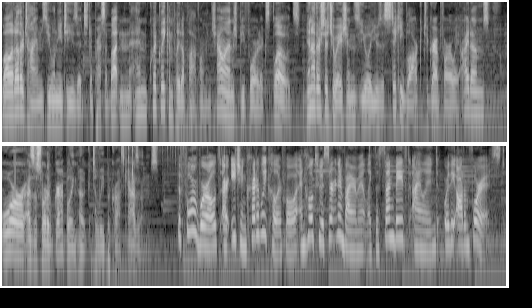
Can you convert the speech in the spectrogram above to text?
while at other times you will need to use it to depress a button and quickly complete a platforming challenge before it explodes. In other situations, you will use a sticky block to grab faraway items, or as a sort of grappling hook to leap across chasms. The four worlds are each incredibly colorful and hold to a certain environment like the sunbathed island or the autumn forest.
